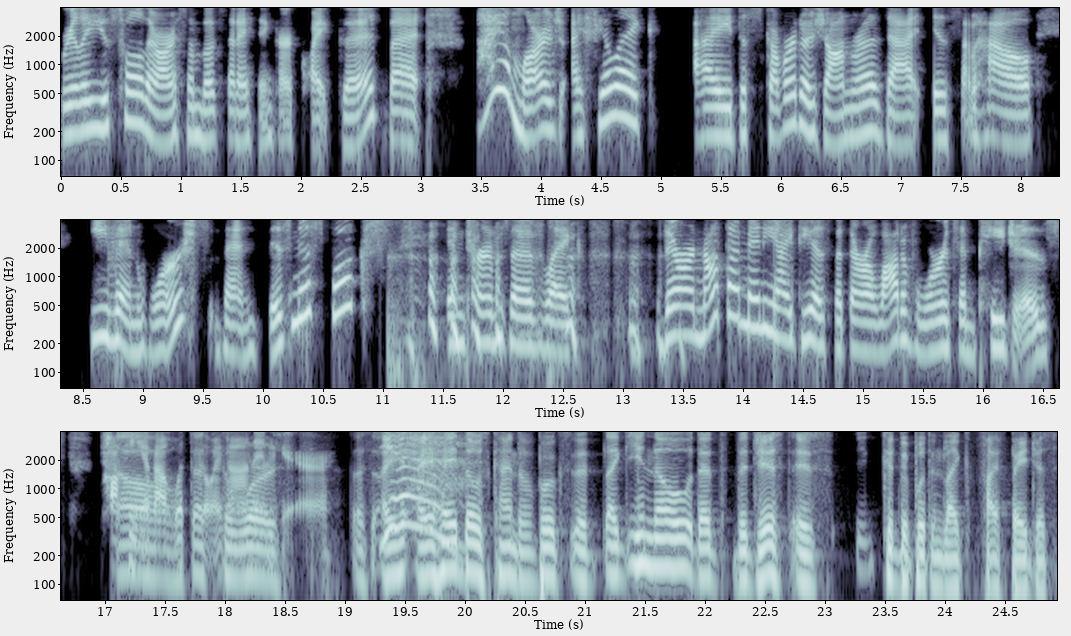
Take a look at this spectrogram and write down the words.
really useful there are some books that i think are quite good but by and large i feel like I discovered a genre that is somehow even worse than business books in terms of like there are not that many ideas but there are a lot of words and pages talking oh, about what's that's going the on worst. in here that's, yeah. I, I hate those kind of books that like you know that the gist is could be put in like five pages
